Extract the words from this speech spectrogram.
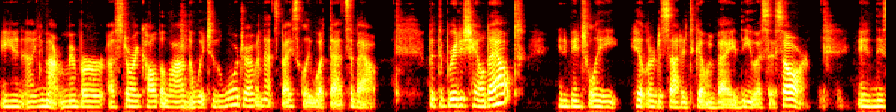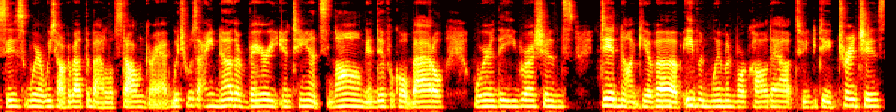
And uh, you might remember a story called The Lion, the Witch, and the Wardrobe, and that's basically what that's about. But the British held out, and eventually Hitler decided to go invade the USSR. And this is where we talk about the Battle of Stalingrad, which was another very intense, long, and difficult battle where the Russians did not give up. Even women were called out to dig trenches,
